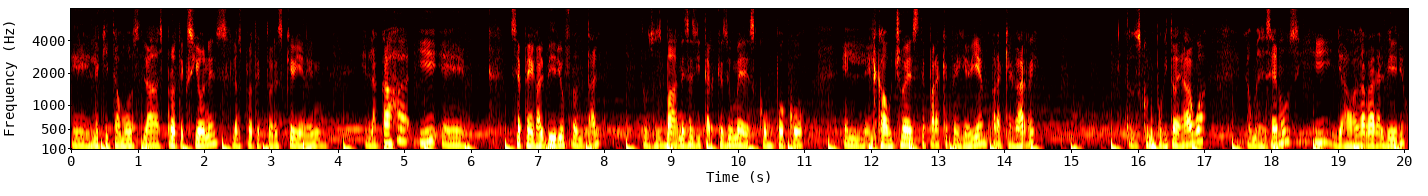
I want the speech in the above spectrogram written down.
Eh, le quitamos las protecciones, los protectores que vienen en la caja y eh, se pega el vidrio frontal. Entonces va a necesitar que se humedezca un poco el, caucho este para que pegue bien, para que agarre. Entonces con un poquito de agua lo humedecemos y ya va a agarrar al vidrio,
